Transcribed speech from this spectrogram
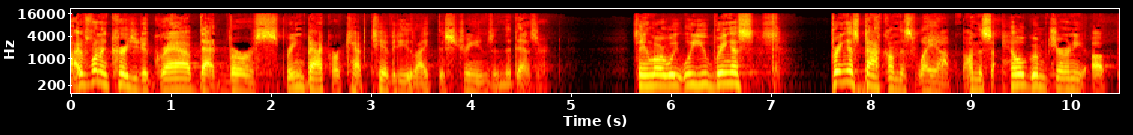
I just want to encourage you to grab that verse, bring back our captivity like the streams in the desert. Saying, Lord, will, you bring us, bring us back on this way up, on this pilgrim journey up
